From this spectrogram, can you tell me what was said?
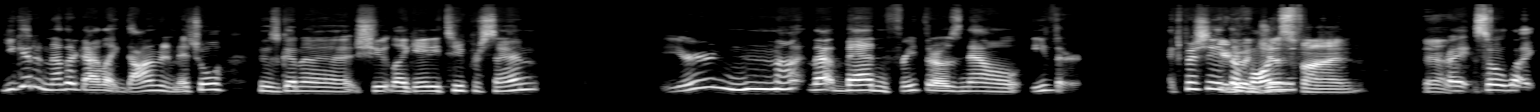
You get another guy like Donovan Mitchell who's going to shoot like 82%. you're not that bad in free throws now either. Especially at You're the doing volume. just fine. Yeah. Right. So like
